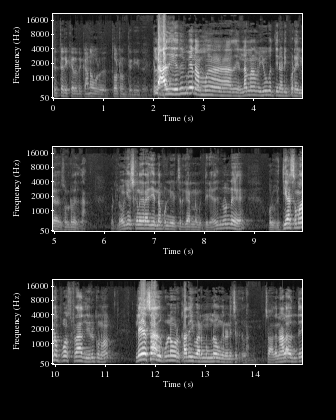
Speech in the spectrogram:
சித்தரிக்கிறதுக்கான ஒரு தோற்றம் தெரியுது? இல்லை அது எதுவுமே நம்ம அது எல்லாமே நம்ம யூகத்தின் அடிப்படையில் சொல்கிறது தான் பட் லோகேஷ் கனகராஜ் என்ன பண்ணி வச்சுருக்காருன்னு நமக்கு தெரியாது. இன்னொன்று ஒரு வித்தியாசமான போஸ்டராக அது இருக்கணும். லேசாக அதுக்குள்ளே ஒரு கதை வரணும்னு அவங்க நினச்சிருக்கலாம். ஸோ அதனால் வந்து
